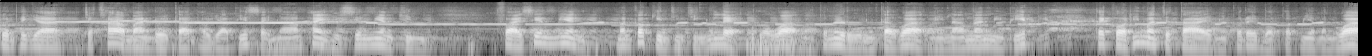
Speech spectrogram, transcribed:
จนพญาจะฆ่ามันโดยการเอายาพิษใส่น้ำให้ไอ้เสี่ยงเมี่ยงกิน ฝ่ายเสี่ยงเมี่ยงมันก็กินจริง ๆ นั่นแหละ เพราะว่ามันก็ไม่รู้เหมือนกันว่าในน้ำนั้นมีพิษ แต่ก่อนที่มันจะตายมันก็ได้บอกกับเมียมันว่า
